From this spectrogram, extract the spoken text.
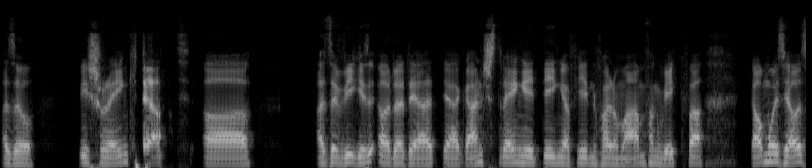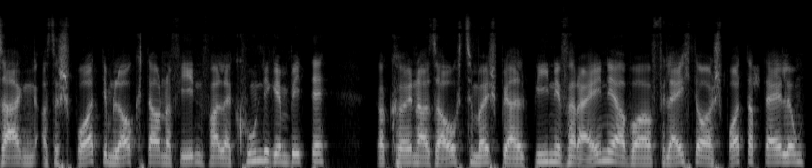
also beschränkt ja. hat. Äh, also wie gesagt, oder der, der ganz strenge Ding auf jeden Fall am Anfang weg war. Da muss ich auch sagen, also Sport im Lockdown auf jeden Fall erkundigen bitte da können also auch zum Beispiel alpine Vereine, aber vielleicht auch eine Sportabteilung,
